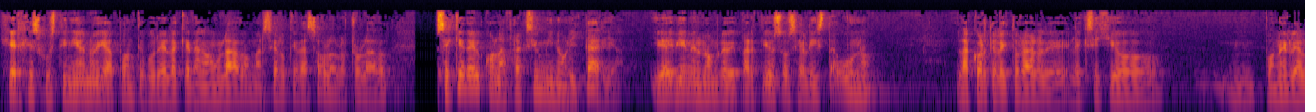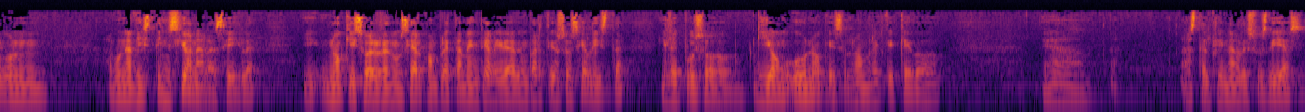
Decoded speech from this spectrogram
Jerjes Justiniano y Aponte Burela quedan a un lado, Marcelo queda solo al otro lado. Se queda él con la fracción minoritaria, y de ahí viene el nombre de Partido Socialista 1. La Corte Electoral le, exigió ponerle algún, alguna distinción a la sigla, y no quiso él renunciar completamente a la idea de un partido socialista, y le puso guion 1, que es el nombre que quedó eh, hasta el final de sus días.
